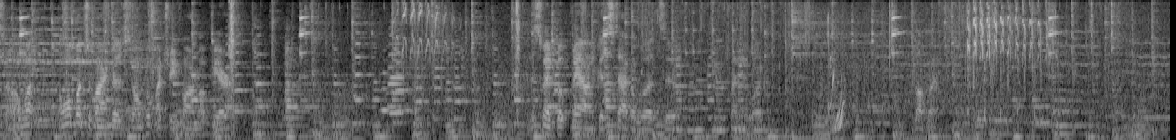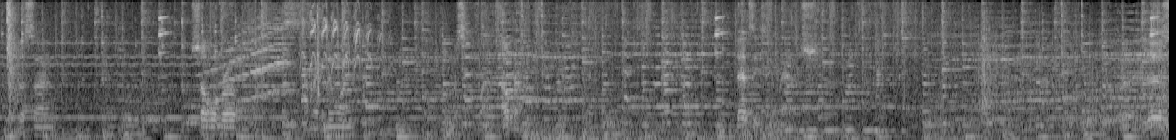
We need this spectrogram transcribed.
So I want, I want a bunch of iron goods, so I'm gonna put my tree farm up here. Me on a good stack of wood too. Plenty of wood. Lovely. Put this in. Shovel rope. Make a new one. Missing. Okay. That's easy to manage. This.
